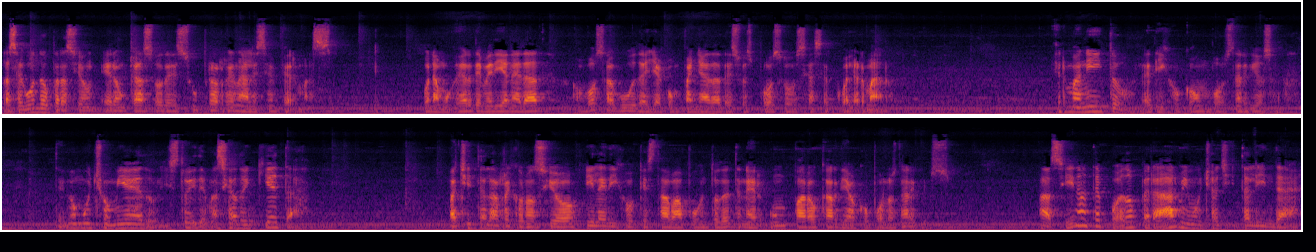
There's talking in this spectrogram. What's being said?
La segunda operación era un caso de suprarrenales enfermas. Una mujer de mediana edad, con voz aguda y acompañada de su esposo, se acercó al hermano. Hermanito, le dijo con voz nerviosa, tengo mucho miedo y estoy demasiado inquieta. Pachita la reconoció y le dijo que estaba a punto de tener un paro cardíaco por los nervios. Así no te puedo operar, mi muchachita linda,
